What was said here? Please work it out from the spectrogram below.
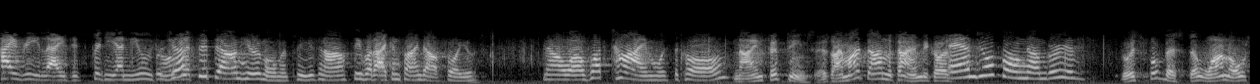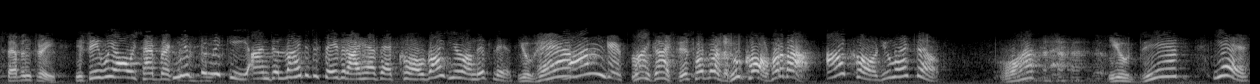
I realize it's pretty unusual, Well, just but sit down here a moment, please, and I'll see what I can find out for you. Now, uh, what time was the call? 915, sis. I marked down the time because And your phone number is Wistful Vista 1073. You see, we always have breakfast. Mr. McGee. I'm delighted to say that I have that call right here on this list. You have? wonderful. My gosh, sis, what was it? Who called? What about? I called you myself. What? you did? Yes.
